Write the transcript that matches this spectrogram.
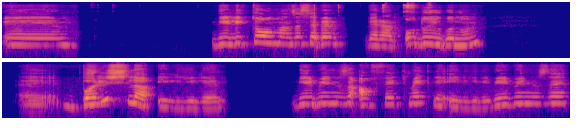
e, birlikte olmanıza sebep veren o duygunun e, barışla ilgili, birbirinizi affetmekle ilgili, birbirinize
